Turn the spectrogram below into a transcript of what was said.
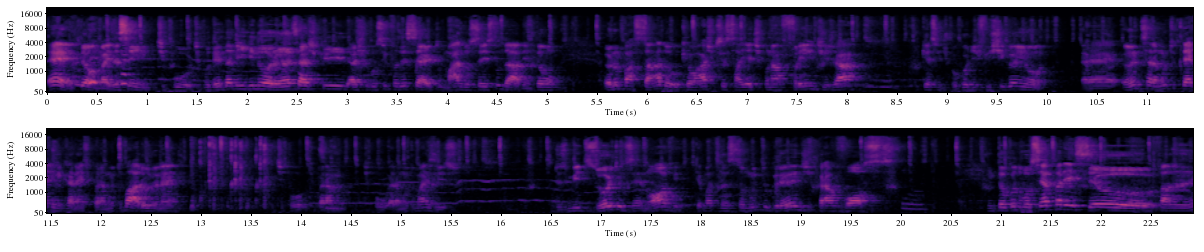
É, então, mas assim, tipo, tipo, dentro da minha ignorância, acho que acho que eu consigo fazer certo. Mas você é estudado. Então, ano passado, o que eu acho que você saía, tipo, na frente já, porque assim, tipo, o Codifish ganhou. É, antes era muito técnica, né? Tipo, era muito barulho, né? Tipo, tipo, era, tipo, era muito mais isso. 2018, 2019, tem uma transição muito grande pra voz. Sim. Então quando você apareceu falando.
